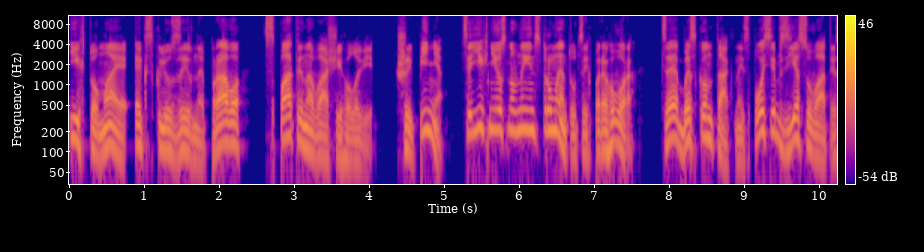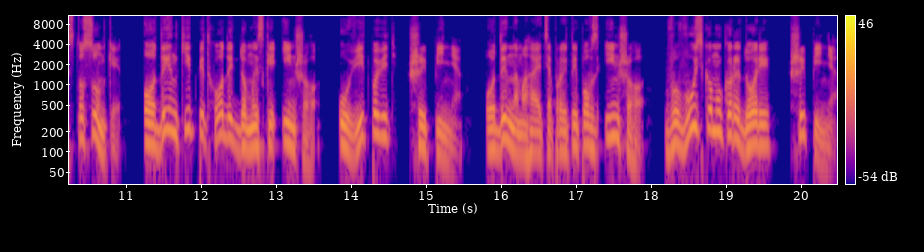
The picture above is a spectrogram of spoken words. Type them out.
і хто має ексклюзивне право спати на вашій голові. Шипіння це їхній основний інструмент у цих переговорах. Це безконтактний спосіб з'ясувати стосунки. Один кіт підходить до миски іншого. У відповідь шипіння. Один намагається пройти повз іншого. В вузькому коридорі шипіння.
